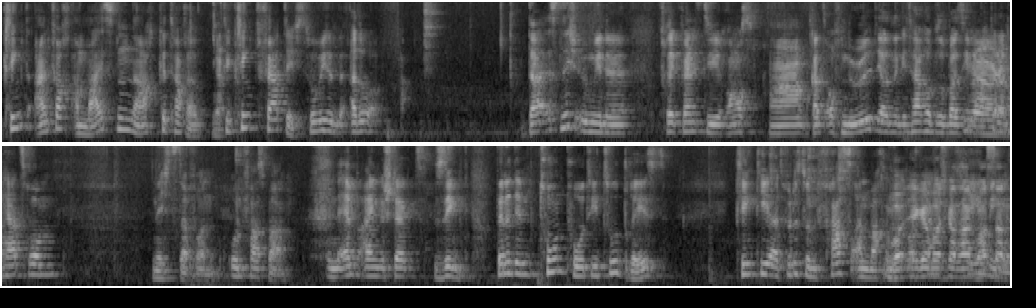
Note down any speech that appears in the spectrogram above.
klingt einfach am meisten nach Gitarre. Ja. Die klingt fertig, so wie, also da ist nicht irgendwie eine Frequenz, die raus, ah, ganz auf Null, die hat eine Gitarre so bei 7, Ja, 800 genau. Hertz rum. Nichts davon. Unfassbar. In den Amp eingesteckt, singt. Wenn du den Tonpoti zudrehst, klingt die, als würdest du ein Fass anmachen. Wollte was ich gerade sagen, hast dann,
